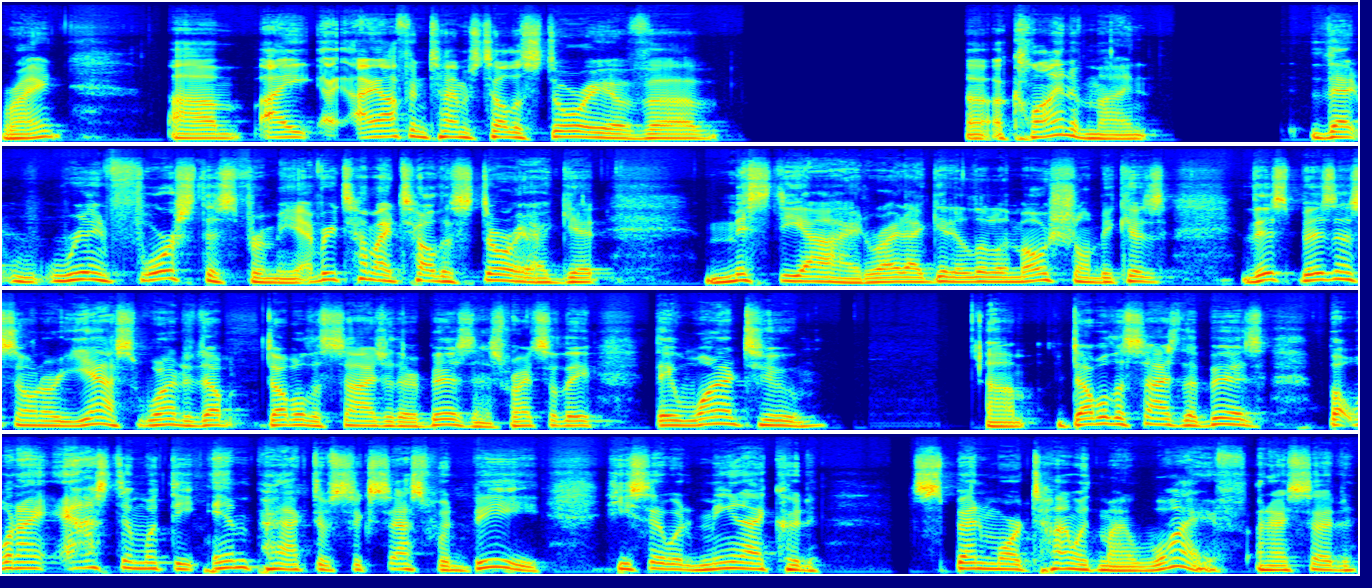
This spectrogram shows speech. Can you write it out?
right? Um, I I oftentimes tell the story of uh, a client of mine that reinforced this for me. Every time I tell the story, I get misty eyed, right? I get a little emotional because this business owner, yes, wanted to double the size of their business, right? So they they wanted to um, double the size of the biz. But when I asked him what the impact of success would be, he said it would mean I could spend more time with my wife. And I said,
